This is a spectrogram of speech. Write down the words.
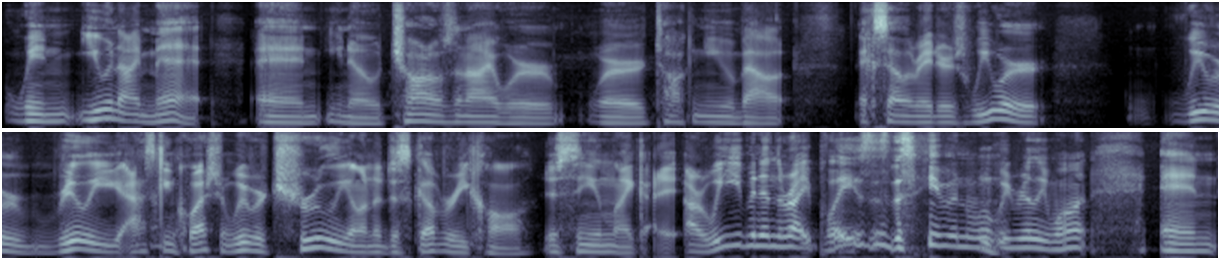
When you and I met, and you know, Charles and I were were talking to you about accelerators, we were we were really asking questions. We were truly on a discovery call, just seeing like, are we even in the right place? Is this even what we really want? And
